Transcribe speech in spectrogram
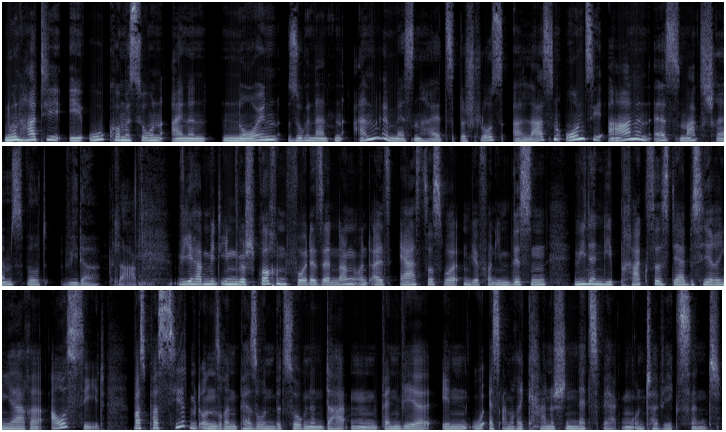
Nun hat die EU-Kommission einen neuen sogenannten Angemessenheitsbeschluss erlassen und sie ahnen es, Max Schrems wird wieder klagen. Wir haben mit ihm gesprochen vor der Sendung und als als erstes wollten wir von ihm wissen, wie denn die Praxis der bisherigen Jahre aussieht. Was passiert mit unseren personenbezogenen Daten, wenn wir in US-amerikanischen Netzwerken unterwegs sind?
